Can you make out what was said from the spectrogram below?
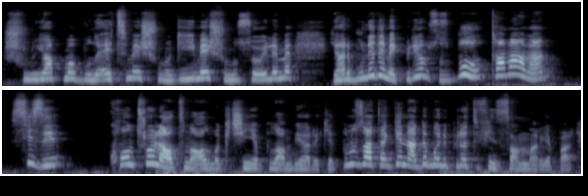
şunu yapma, bunu etme, şunu giyme, şunu söyleme. Yani bu ne demek biliyor musunuz? Bu tamamen sizi kontrol altına almak için yapılan bir hareket. Bunu zaten genelde manipülatif insanlar yapar.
